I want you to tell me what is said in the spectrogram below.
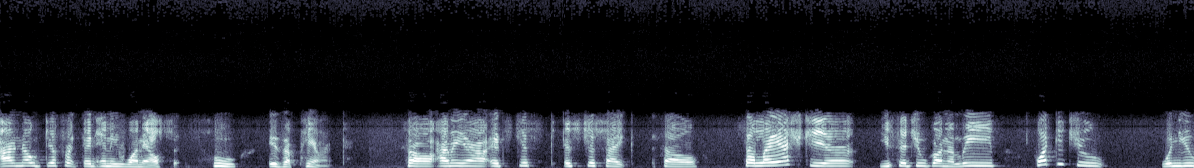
are no different than anyone else's who is a parent. So I mean, uh, it's just it's just like so. So last year you said you were going to leave. What did you when you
